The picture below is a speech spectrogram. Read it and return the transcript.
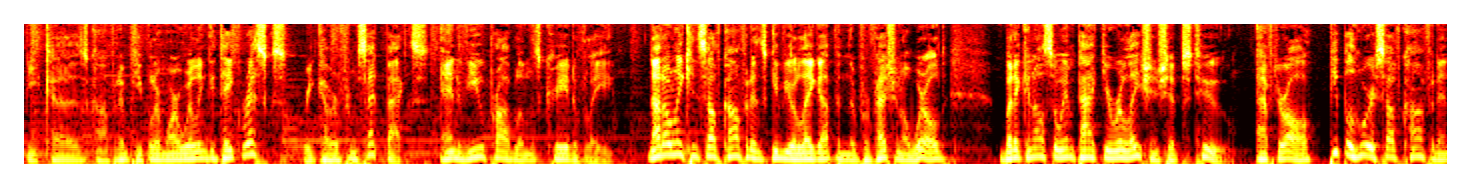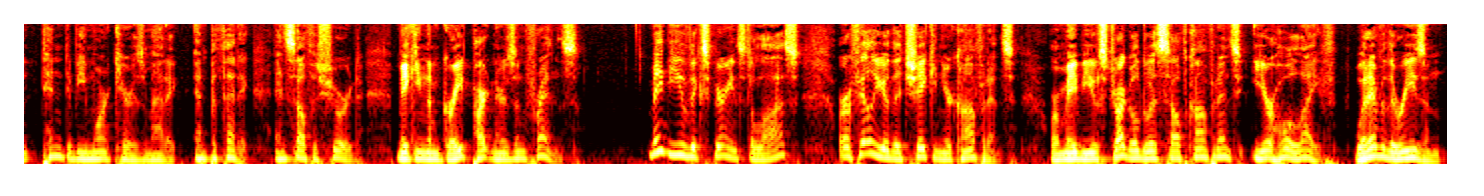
because confident people are more willing to take risks, recover from setbacks, and view problems creatively. Not only can self confidence give you a leg up in the professional world, but it can also impact your relationships too. After all, people who are self confident tend to be more charismatic, empathetic, and self assured, making them great partners and friends. Maybe you've experienced a loss or a failure that's shaken your confidence, or maybe you've struggled with self confidence your whole life. Whatever the reason,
